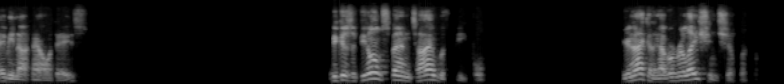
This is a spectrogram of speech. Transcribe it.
Maybe not nowadays. Because if you don't spend time with people, you're not going to have a relationship with them.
